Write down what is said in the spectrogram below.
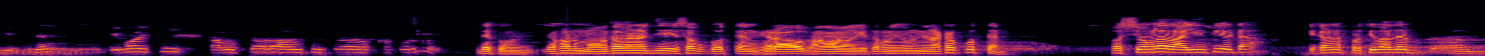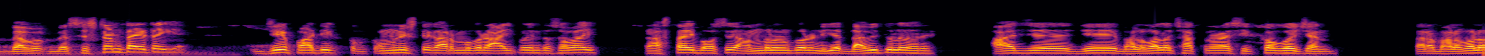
দিয়েছিলেন। এবার কি সংস্কাররা আইন শৃঙ্খলা রক্ষা করবে দেখুন যখন মমতা ব্যানার্জি এসব করতেন ঘেরাও ভাঙাভাঙি তখন উনি নাটক করতেন? পশ্চিমবাংলার রাজনীতি এটা। এখানে প্রতিবাদের সিস্টেমটা এটাই। যে পার্টি কমিউনিস্ট থেকে আরম্ভ করে আজ পর্যন্ত সবাই রাস্তায় বসে আন্দোলন করে নিজের দাবি তুলে ধরে। আজ যে ভালো ভালো ছাত্ররা শিক্ষক হয়েছেন, তারা ভালো ভালো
